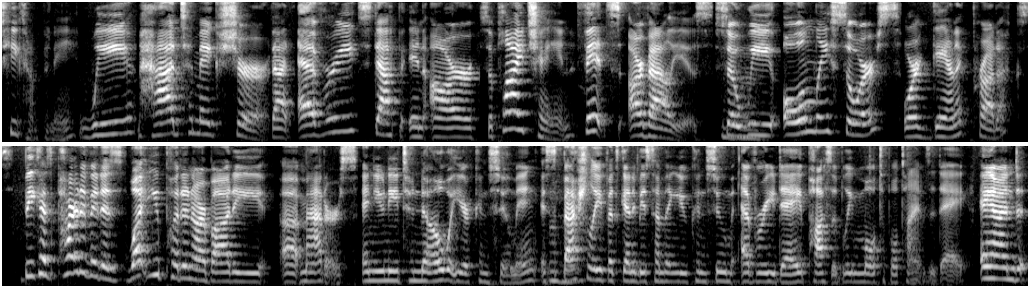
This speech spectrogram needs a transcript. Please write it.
tea company, we had to make sure that every step in our supply chain fits our values. So we only source organic products because part of it is what you put in our body uh, matters and you need to know what you're consuming, especially if it's going to be something you consume every day, possibly multiple times a day. And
